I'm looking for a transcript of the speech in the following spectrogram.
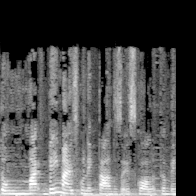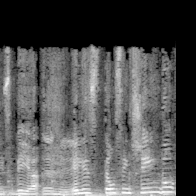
tão bem mais conectados à escola também, sabia? Uhum. Eles estão sentindo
